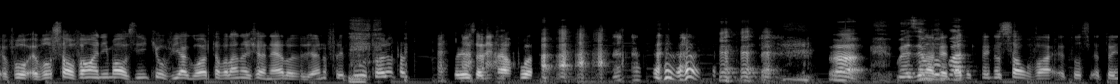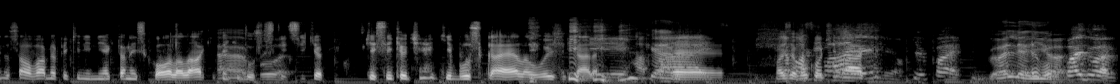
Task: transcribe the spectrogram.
Eu vou, eu vou salvar um animalzinho que eu vi agora, tava lá na janela olhando. Falei, puta, olha um tatu preso ali na rua. ah, mas eu na vou verdade, eu tô indo salvar, eu tô, eu tô indo salvar minha pequenininha que tá na escola lá, que tem ah, que buscar. Esqueci que, eu, esqueci que eu tinha que buscar ela hoje, cara. É, mas eu vou continuar. Que pai. Olha aí, ó. Pai do ano.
